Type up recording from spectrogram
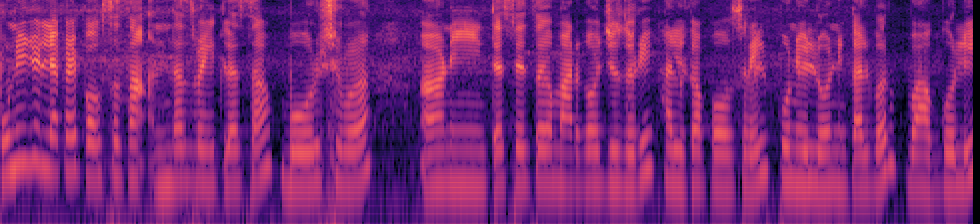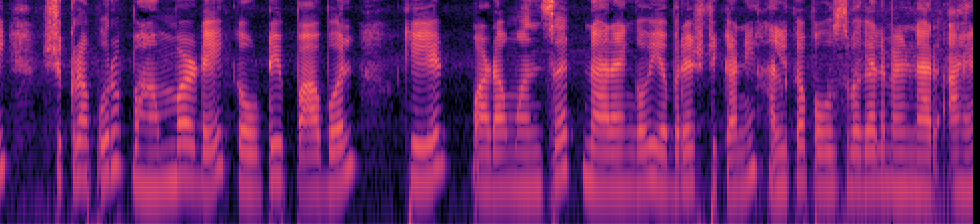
पुणे जिल्ह्याकडे पावसाचा अंदाज बघितला असता बोर आणि तसेच मार्गाव जेजुरी हलका पाऊस राहील. पुणे लोणी कालभर वाघोली शुक्रापूर भांबर्डे कवटे पाबल खेड वाडा मनसर नारायणगाव या बऱ्याच ठिकाणी हलका पाऊस बघायला मिळणार आहे.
